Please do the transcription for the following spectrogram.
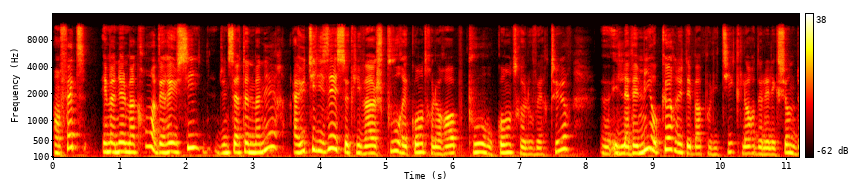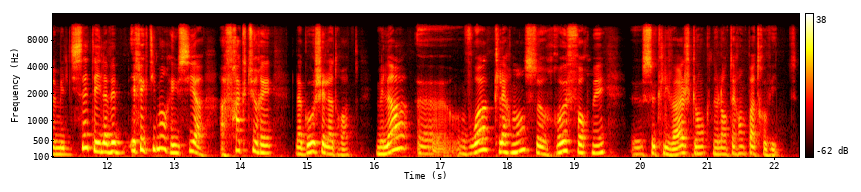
en fait, Emmanuel Macron avait réussi, d'une certaine manière, à utiliser ce clivage pour et contre l'Europe, pour ou contre l'ouverture. Euh, il l'avait mis au cœur du débat politique lors de l'élection de 2017 et il avait effectivement réussi à, fracturer la gauche et la droite. Mais là, euh, on voit clairement se reformer euh, ce clivage, donc ne l'enterrons pas trop vite.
